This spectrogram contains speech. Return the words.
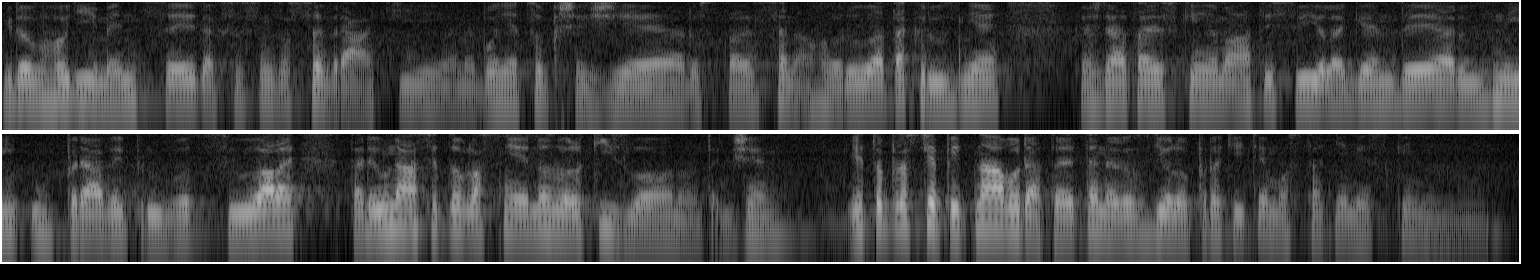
kdo vhodí minci, tak se sem zase vrátí, nebo něco přežije a dostane se nahoru a tak různě. Každá ta jeskyně má ty své legendy a různé úpravy průvodců, ale tady u nás je to vlastně jedno z velký zlo, no, takže je to prostě pitná voda, to je ten rozdíl oproti těm ostatním jeskyním. No.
